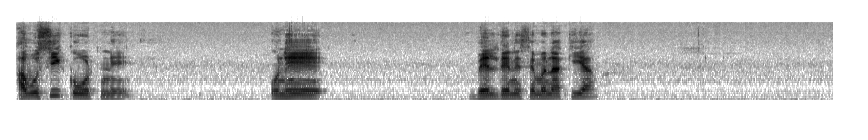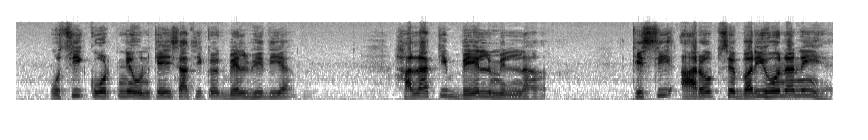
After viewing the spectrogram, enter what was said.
अब उसी कोर्ट ने उन्हें बेल देने से मना किया। उसी कोर्ट ने उनके ही साथी को एक बेल भी दिया। हालाँकि बेल मिलना किसी आरोप से बरी होना नहीं है।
